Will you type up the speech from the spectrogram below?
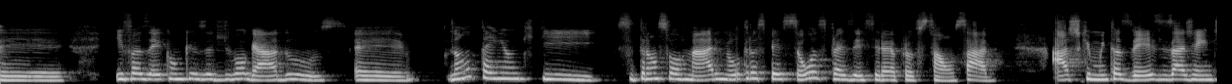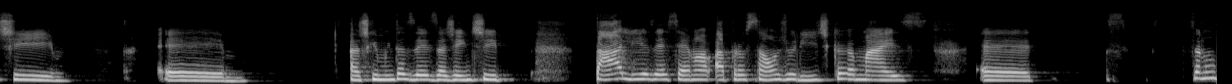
é, e fazer com que os advogados é, não tenham que se transformar em outras pessoas para exercer a profissão, sabe? Acho que muitas vezes a gente é, Acho que muitas vezes a gente tá ali exercendo a, a profissão jurídica, mas é, você não,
